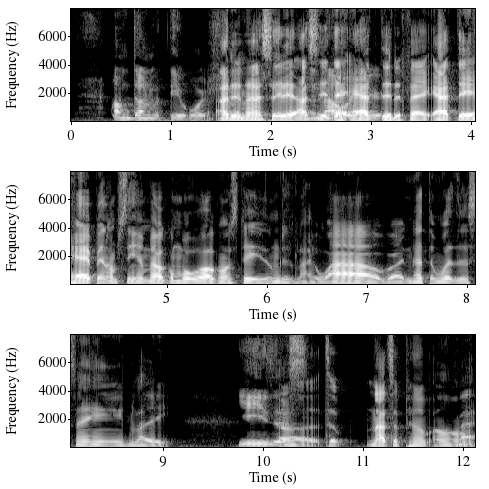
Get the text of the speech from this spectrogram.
I'm done with the award." Show. I did not say that. I said that after here. the fact. After it happened, I'm seeing Macklemore walk on stage. I'm just like, wow, bro, nothing was the same. Like, Jesus, uh, to not to pimp, um, Ma-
